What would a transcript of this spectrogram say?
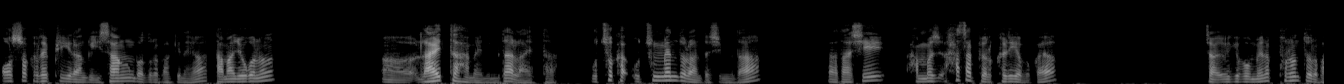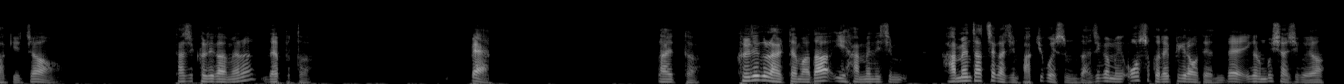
오소 그래픽이라는 거 이상 모드로 바뀌네요. 다만 요거는 어, 라이트 화면입니다. 라이트. 우측, 우측 맨도라는 뜻입니다. 자, 다시 한번 하살표를 클릭해 볼까요? 자, 여기 보면은 프론트로 바뀌죠. 다시 클릭하면은 레프트, 백, 라이트. 클릭을 할 때마다 이 화면이 지금 화면 자체가 지금 바뀌고 있습니다. 지금 오수 그래픽이라고 되는데 이걸 무시하시고요.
